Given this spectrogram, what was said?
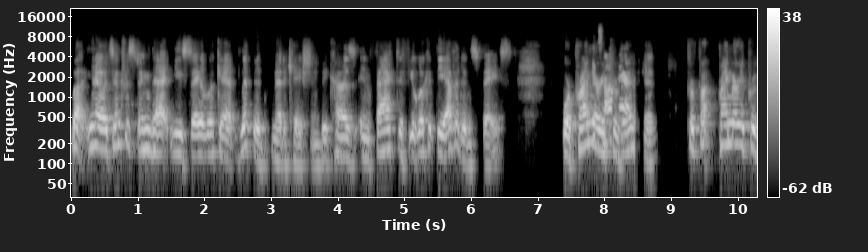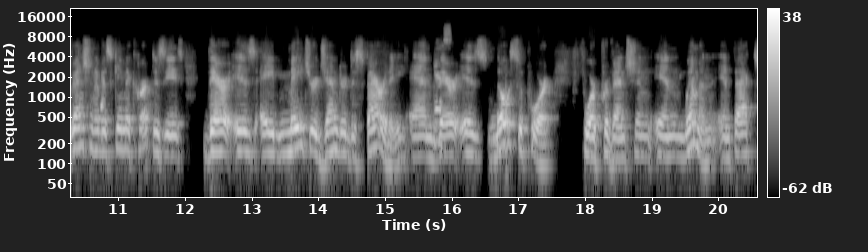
Well, you know, it's interesting that you say look at lipid medication because, in fact, if you look at the evidence base for primary prevention, there. for primary prevention of ischemic heart disease, there is a major gender disparity and yes. there is no support for prevention in women. In fact,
